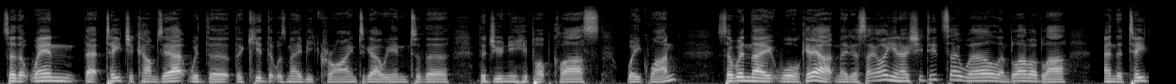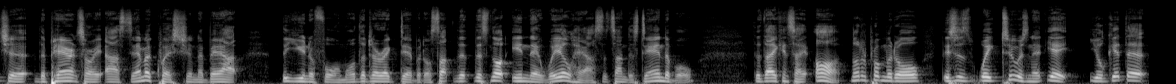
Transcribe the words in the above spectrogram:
so that when that teacher comes out with the the kid that was maybe crying to go into the the junior hip hop class week one, so when they walk out and they just say, oh, you know, she did so well and blah blah blah, and the teacher, the parent, sorry, asks them a question about the uniform or the direct debit or something that's not in their wheelhouse, it's understandable that they can say, "Oh, not a problem at all. This is week two, isn't it? Yeah, you'll get that.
